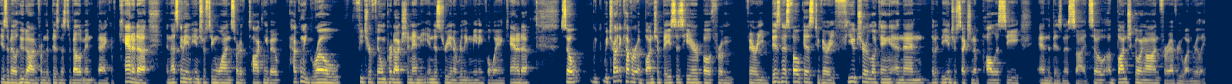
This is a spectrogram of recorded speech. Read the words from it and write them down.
Isabelle Hudon from the Business Development Bank of Canada. And that's going to be an interesting one, sort of talking about how can we grow feature film production and the industry in a really meaningful way in Canada. So we, we try to cover a bunch of bases here, both from very business focused to very future looking, and then the, the intersection of policy and the business side. So a bunch going on for everyone, really.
